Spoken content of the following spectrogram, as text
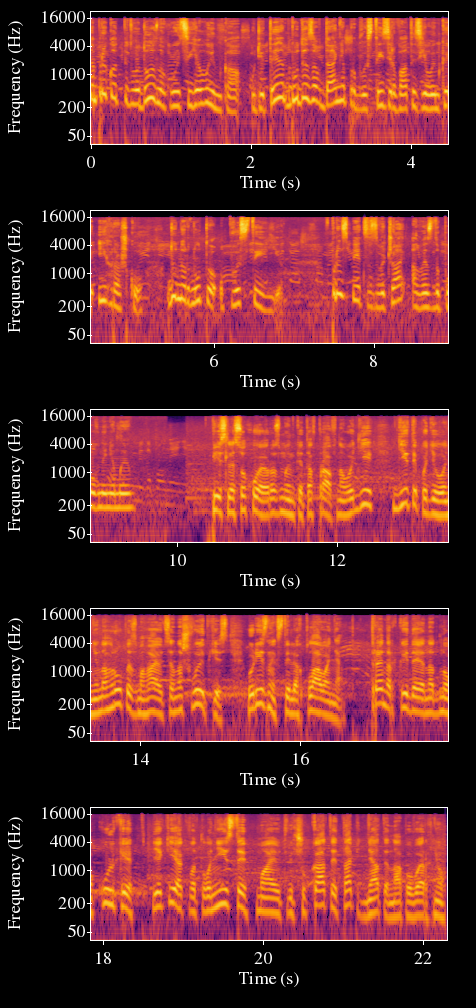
Наприклад, під водою знаходиться ялинка. У дітей буде завдання провести зірвати з ялинки іграшку, донирнути, обвести її. В принципі, як зазвичай, але з доповненнями. Після сухої розминки та вправ на воді діти, поділені на групи, змагаються на швидкість у різних стилях плавання. Тренер кидає на дно кульки, які акватлоністи мають відшукати та підняти на поверхню.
